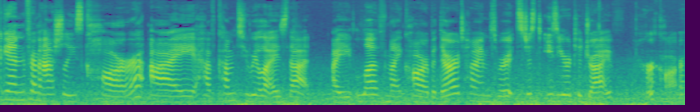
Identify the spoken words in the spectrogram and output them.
Again from Ashley's car. I have come to realize that I love my car, but there are times where it's just easier to drive her car.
